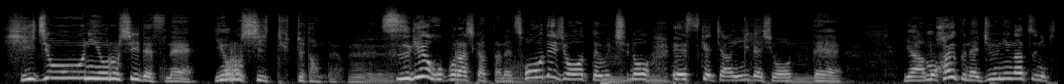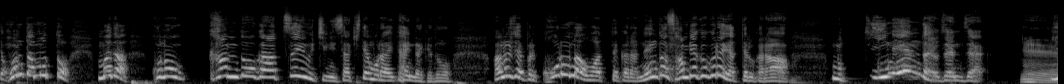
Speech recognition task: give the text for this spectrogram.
非常によろしいですね。よろしい」って言ってたんだよ。ええ。すげえ誇らしかったね、ん。そうでしょうってうちのエースケちゃんいいでしょうって、いやもう早くね12月に来て本当はもっとまだこの感動が熱いうちにさ来てもらいたいんだけどあの人やっぱりコロナ終わってから年間300ぐらいやってるから、もういねえんだよ全然。えい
